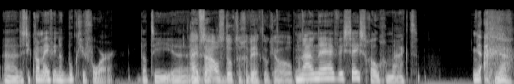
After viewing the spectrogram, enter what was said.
eh, dus die kwam even in het boekje voor. Dat hij... eh, Hij heeft daar als dokter gewerkt, ook jouw opa. Nou, nee, hij heeft wc's schoongemaakt. Ja, ja.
